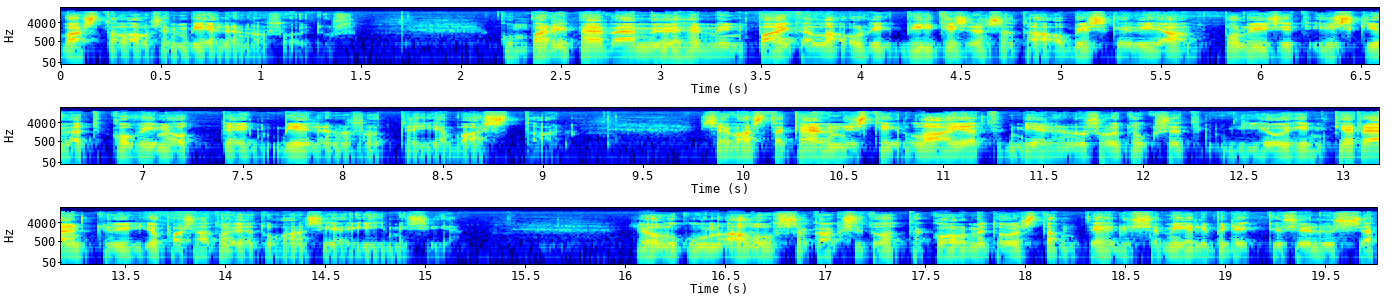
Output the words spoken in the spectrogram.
vastalausen mielenosoitus. Kun pari päivää myöhemmin paikalla oli 500 opiskelijaa, poliisit iskivät kovin ottein mielenosoittajia vastaan. Se vasta käynnisti laajat mielenosoitukset, joihin kerääntyi jopa satoja tuhansia ihmisiä. Joulukuun alussa 2013 tehdyssä mielipidekyselyssä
